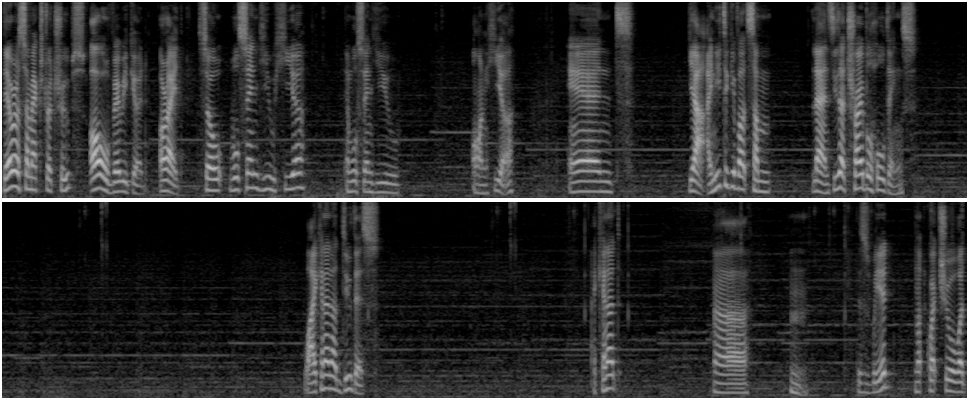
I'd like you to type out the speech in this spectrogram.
There are some extra troops. Oh, very good. Alright, so we'll send you here. And we'll send you on here. And yeah, I need to give out some lands. These are tribal holdings. Why can I not do this? I cannot... Uh, hmm. This is weird. Not quite sure what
